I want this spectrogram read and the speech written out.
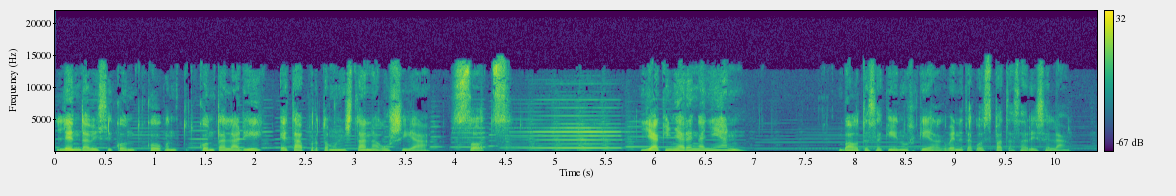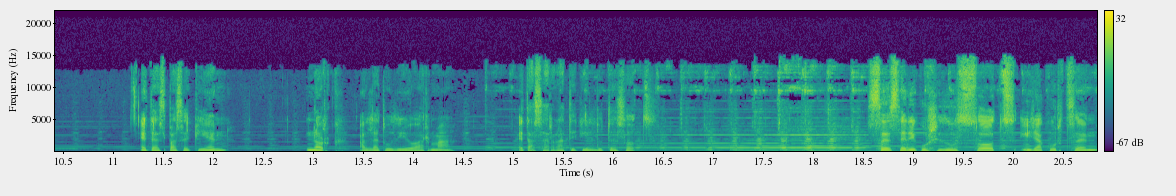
lenda bizi kontalari eta protagonista nagusia zotz. Jakinaren gainean, bautezekien urkiak benetako ezpatazari zela. Eta espazekien, nork aldatu dio arma, eta zergatik hildute zotz. Ze zer ikusi du zotz irakurtzen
